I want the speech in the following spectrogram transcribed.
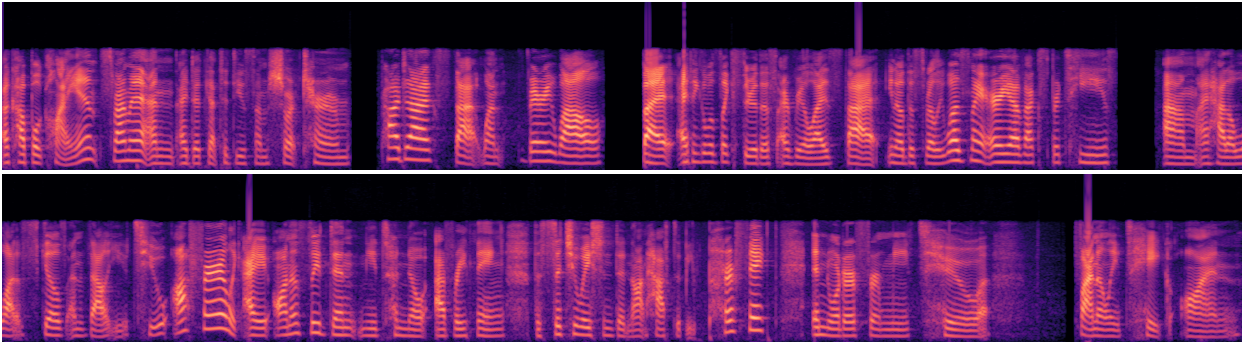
a couple clients from it, and I did get to do some short term projects that went very well. But I think it was like through this, I realized that, you know, this really was my area of expertise. Um, I had a lot of skills and value to offer. Like, I honestly didn't need to know everything. The situation did not have to be perfect in order for me to finally take on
